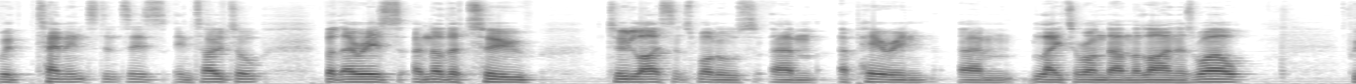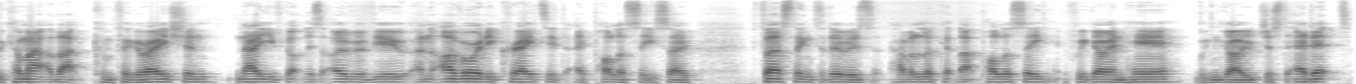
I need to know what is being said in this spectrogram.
with 10 instances in total, but there is another two two license models um, appearing um, later on down the line as well. If we come out of that configuration, now you've got this overview and I've already created a policy. So first thing to do is have a look at that policy. If we go in here, we can go just edit.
